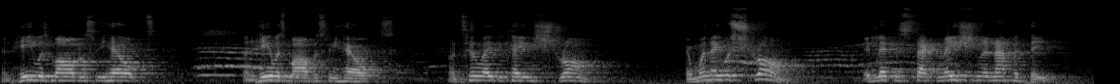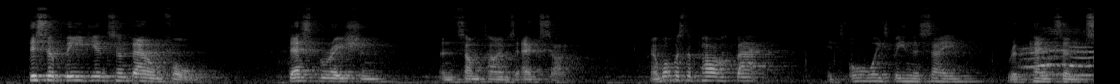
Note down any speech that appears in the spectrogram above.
and he was marvelously helped, and he was marvelously helped until they became strong. And when they were strong, it led to stagnation and apathy, disobedience and downfall, desperation and sometimes exile. And what was the path back? It's always been the same repentance,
